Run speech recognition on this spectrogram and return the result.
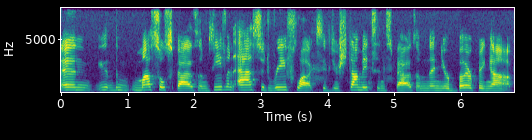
and the muscle spasms, even acid reflux. If your stomach's in spasm, then you're burping up.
